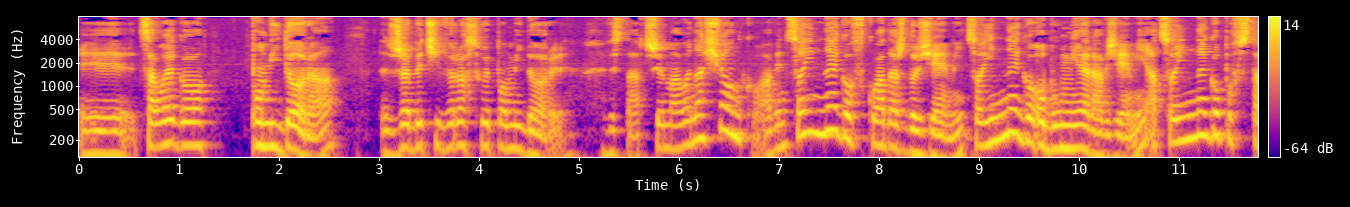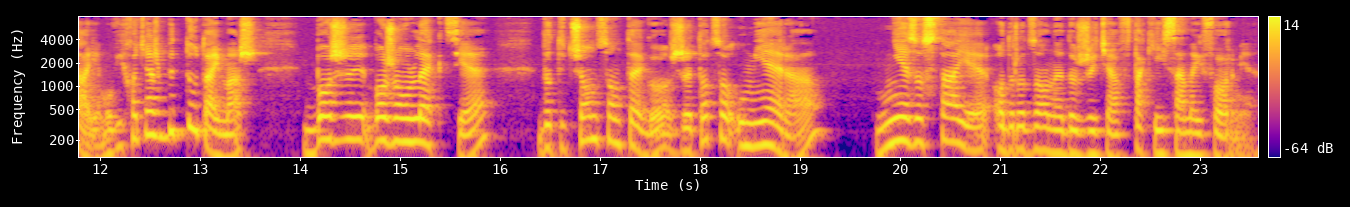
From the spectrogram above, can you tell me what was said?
y, całego pomidora, żeby ci wyrosły pomidory. Wystarczy małe nasionko, a więc co innego wkładasz do ziemi, co innego obumiera w ziemi, a co innego powstaje. Mówi, chociażby tutaj masz Boży, Bożą lekcję dotyczącą tego, że to, co umiera, nie zostaje odrodzone do życia w takiej samej formie.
